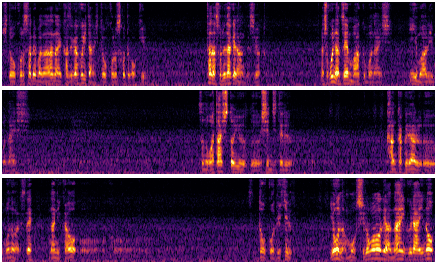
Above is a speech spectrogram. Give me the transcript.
人を殺さねばならない風が吹いたら人を殺すことが起きる。ただそれだけなんですよと。そこには善も悪もないしいいも悪いもないしその私という信じてる感覚であるものがですね何かをどうこうできるようなもう代物ではないぐらいの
